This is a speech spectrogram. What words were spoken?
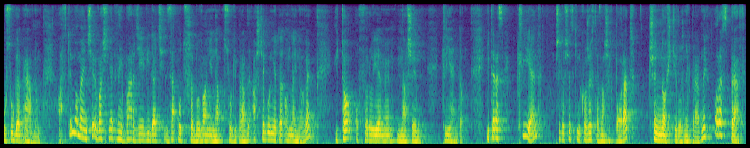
usługę prawną. A w tym momencie właśnie jak najbardziej widać zapotrzebowanie na usługi prawne, a szczególnie te online'owe i to oferujemy naszym klientom. I teraz klient przede wszystkim korzysta z naszych porad, czynności różnych prawnych oraz spraw.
